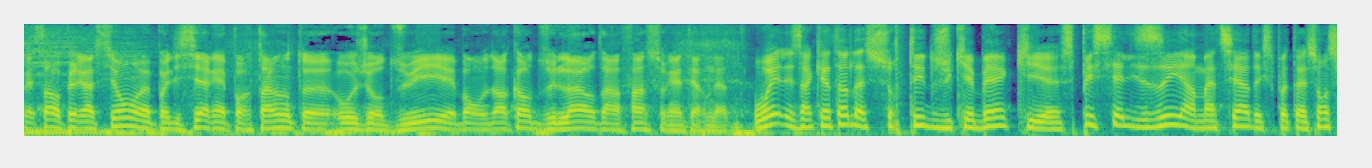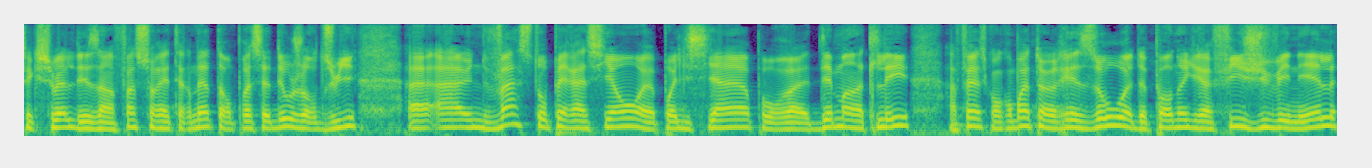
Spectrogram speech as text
Mais ça, opération euh, policière importante euh, aujourd'hui. Bon, on a encore du leurre d'enfants sur Internet. Oui, les enquêteurs de la Sûreté du Québec, qui est spécialisés en matière d'exploitation sexuelle des enfants sur Internet, ont procédé aujourd'hui euh, à une vaste opération euh, policière pour euh, démanteler, en fait, ce qu'on comprend être un réseau de pornographie juvénile.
